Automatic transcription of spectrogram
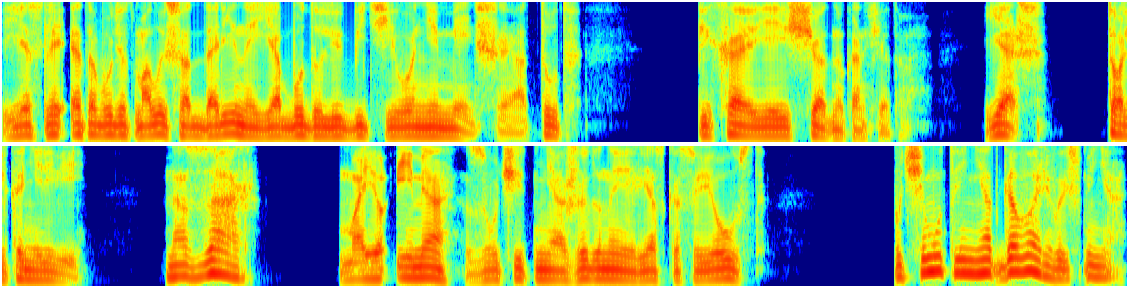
если это будет малыш от Дарины, я буду любить его не меньше. А тут пихаю ей еще одну конфету. Ешь, только не реви. Назар! Мое имя звучит неожиданно и резко с ее уст. Почему ты не отговариваешь меня?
